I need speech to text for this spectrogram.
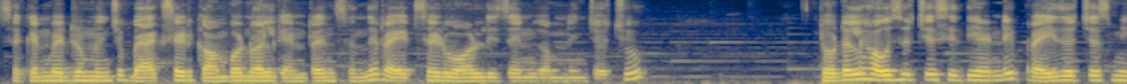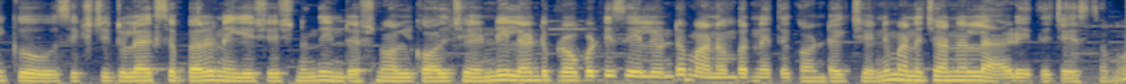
సెకండ్ బెడ్రూమ్ నుంచి బ్యాక్ సైడ్ కాంపౌండ్ వాల్కి ఎంట్రన్స్ ఉంది. రైట్ సైడ్ వాల్ డిజైన్ గమనించవచ్చు. టోటల్ హౌస్ వచ్చేసి ఇది అండి. ప్రైస్ వచ్చేసి మీకు సిక్స్టీ టూ ల్యాక్స్ చెప్పారు. నెగోషియేషన్ ఉంది. ఇంట్రెస్ట్ వాళ్ళు కాల్ చేయండి. ఇలాంటి ప్రాపర్టీస్ ఏళ్ళు ఉంటే మా నెంబర్ని అయితే కాంటాక్ట్ చేయండి. మన ఛానల్లో యాడ్ అయితే చేస్తాము.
